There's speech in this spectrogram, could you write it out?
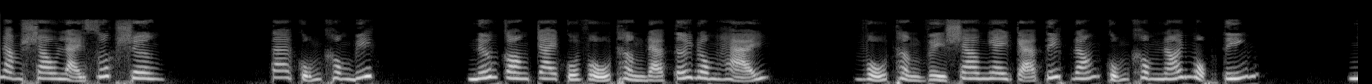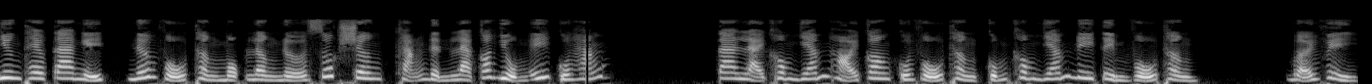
năm sau lại xuất sơn. Ta cũng không biết. Nếu con trai của vũ thần đã tới Đông Hải. Vũ thần vì sao ngay cả tiếp đón cũng không nói một tiếng. Nhưng theo ta nghĩ, nếu vũ thần một lần nữa xuất sơn, khẳng định là có dụng ý của hắn. Ta lại không dám hỏi con của vũ thần cũng không dám đi tìm vũ thần. Bởi vì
